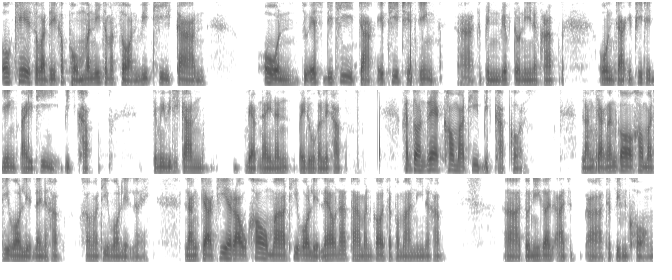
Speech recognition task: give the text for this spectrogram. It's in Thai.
โอเค สวัสดีครับผม วันนี้จะมาสอนวิธีการโอน USDT จาก FT Trading อ่า จะเป็นเว็บตัวนี้นะครับ โอนจาก FT Trading ไปที่ Bitcup จะมีวิธีการแบบไหนนั้นไปดูกันเลยครับ ขั้นตอนแรกเข้ามาที่ Bitcup ก่อน หลังจากนั้นก็เข้ามาที่ Wallet เลยนะครับ เข้ามาที่ Wallet เลย หลังจากที่เราเข้ามาที่ Wallet แล้วหน้าตามันก็จะประมาณนี้นะครับ อ่า ตัวนี้ก็อาจจะอ่าจะเป็นของ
